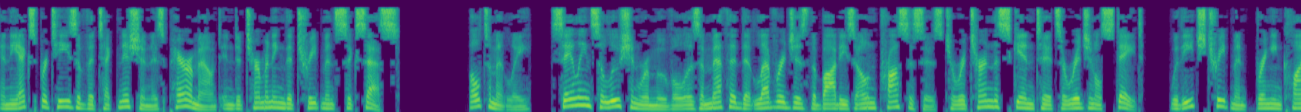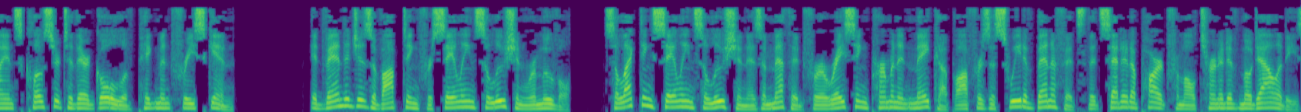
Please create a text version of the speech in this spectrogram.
and the expertise of the technician is paramount in determining the treatment's success. Ultimately, saline solution removal is a method that leverages the body's own processes to return the skin to its original state, with each treatment bringing clients closer to their goal of pigment free skin. Advantages of opting for saline solution removal. Selecting saline solution as a method for erasing permanent makeup offers a suite of benefits that set it apart from alternative modalities.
